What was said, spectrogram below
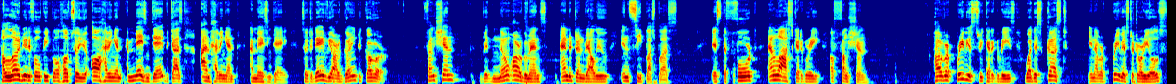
Hello, beautiful people. Hope so you're having an amazing day because I'm having an amazing day. So, today we are going to cover function with no arguments and return value in C. It's the fourth and last category of function. However, previous three categories were discussed in our previous tutorials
